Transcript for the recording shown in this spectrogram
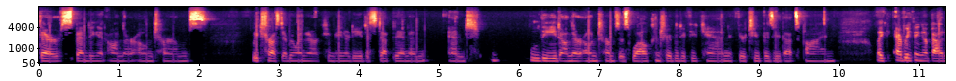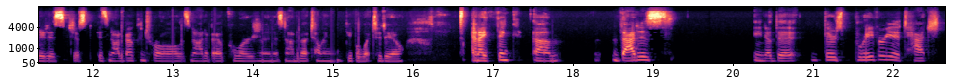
They're spending it on their own terms. We trust everyone in our community to step in and and lead on their own terms as well. Contribute if you can. If you're too busy that's fine. Like everything about it is just it's not about control. It's not about coercion. It's not about telling people what to do. And i think um, that is you know the there's bravery attached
